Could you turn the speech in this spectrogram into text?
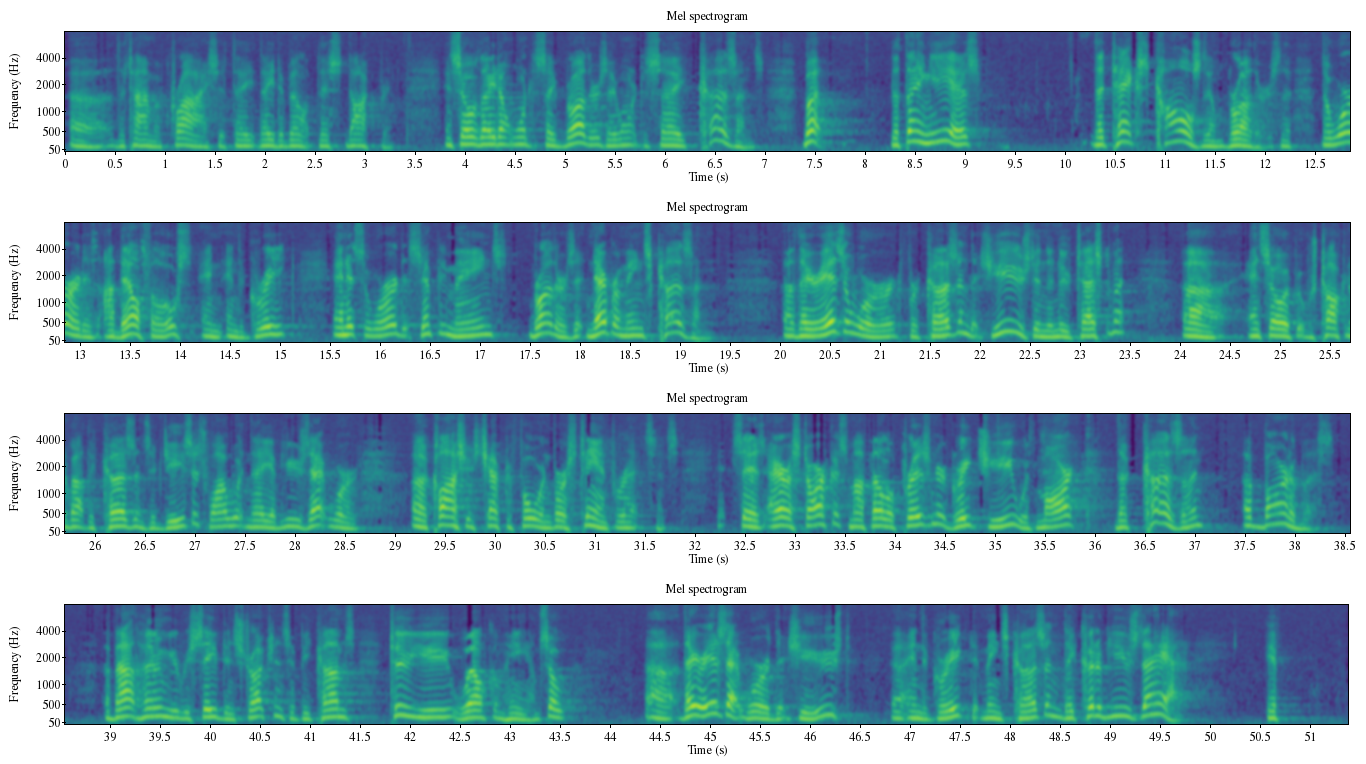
uh, the time of Christ that they, they developed this doctrine. And so they don't want to say brothers, they want to say cousins. But the thing is, the text calls them brothers. The, the word is adelphos in, in the Greek, and it's a word that simply means brothers. It never means cousin. Uh, there is a word for cousin that's used in the New Testament. Uh, and so, if it was talking about the cousins of Jesus, why wouldn't they have used that word? Uh, Colossians chapter 4 and verse 10, for instance, it says, Aristarchus, my fellow prisoner, greets you with Mark, the cousin of Barnabas about whom you received instructions. If he comes to you, welcome him. So uh, there is that word that's used uh, in the Greek that means cousin. They could have used that if,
